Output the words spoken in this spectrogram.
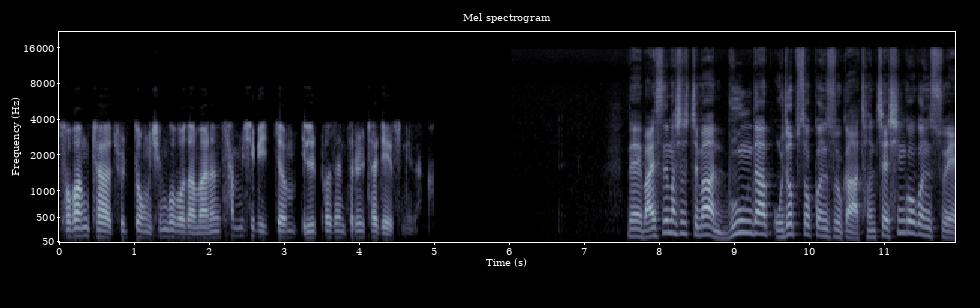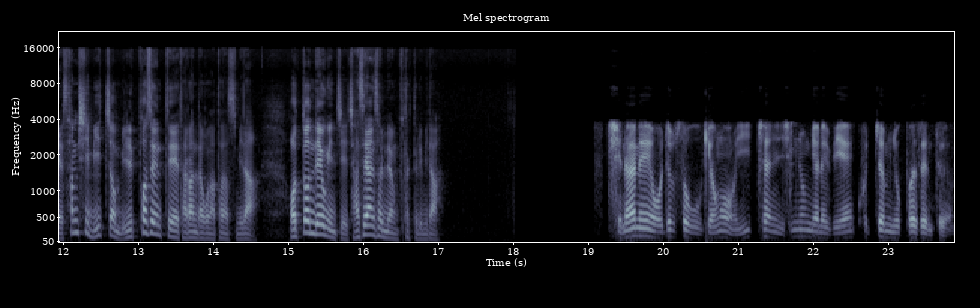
소방차 출동 신고보다 많은 32.1%를 차지했습니다. 네, 말씀하셨지만 무응답 오접속 건수가 전체 신고 건수의 32.1%에 달한다고 나타났습니다. 어떤 내용인지 자세한 설명 부탁드립니다. 지난해 오접속 경우 2016년에 비해 9.6%,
